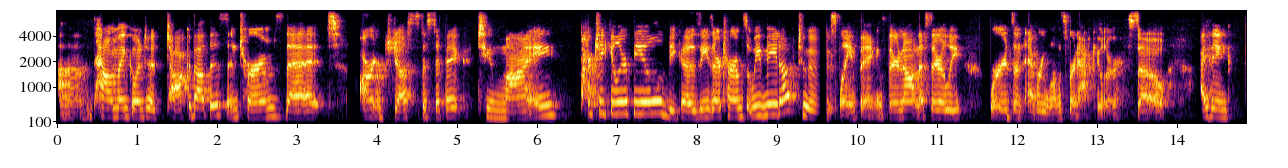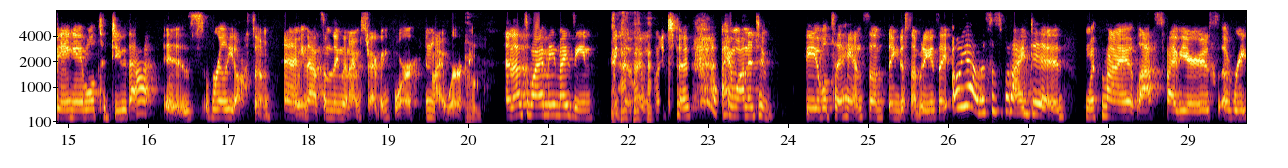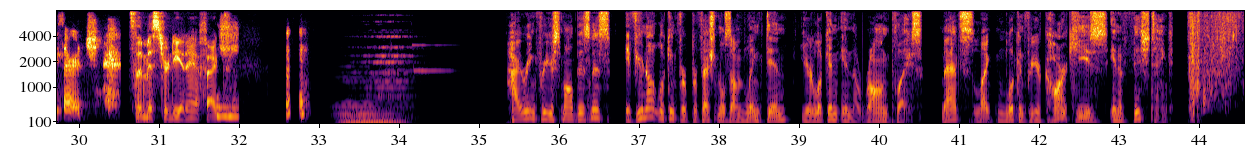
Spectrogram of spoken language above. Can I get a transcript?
Um, how am I going to talk about this in terms that aren't just specific to my particular field? Because these are terms that we've made up to explain things. They're not necessarily words in everyone's vernacular. So I think being able to do that is really awesome. And I mean, that's something that I'm striving for in my work. Oh. And that's why I made my zine because I wanted to, I wanted to be able to hand something to somebody and say, oh yeah, this is what I did with my last five years of research. It's the Mr. DNA effect. Hiring for your small business? If you're not looking for professionals on LinkedIn, you're looking in the wrong place. That's like looking for your car keys in a fish tank.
